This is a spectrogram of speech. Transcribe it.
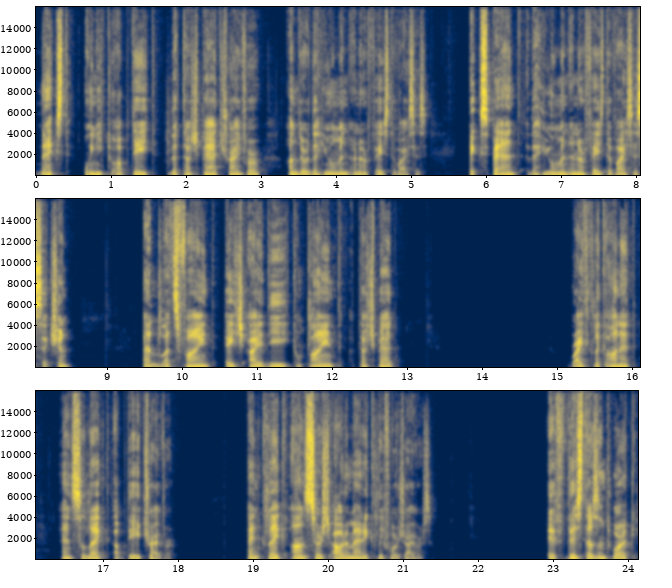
Next, we need to update the touchpad driver under the human interface devices. Expand the human interface devices section and let's find HID compliant touchpad. Right click on it and select update driver and click on search automatically for drivers. If this doesn't work,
